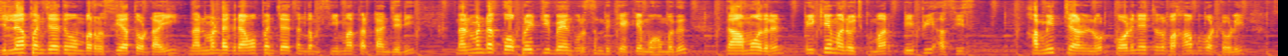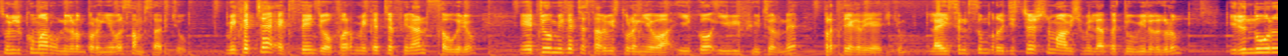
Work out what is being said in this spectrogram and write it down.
ജില്ലാ പഞ്ചായത്ത് മെമ്പർ റസിയ തോട്ടായി. നന്മണ്ട ഗ്രാമപഞ്ചായത്ത് അംഗം Seema Thattancheri. Nanmanda cooperative bank president K K Muhammad Damodaran P K Manoj Kumar T P Azeez Hameed Chelannur coordinator Wahab Pattoli Sunilkumar Unnikalam തുടങ്ങിയവർ സംസാരിച്ചു. മികച്ച എക്സ്ചേഞ്ച് ഓഫർ മികച്ച ഫിനാൻസ് സൗകര്യം ഏറ്റവും മികച്ച സർവീസ് തുടങ്ങിയവ ഇക്കോ ഇ വി ഫ്യൂച്ചറിന്റെ പ്രത്യേകതയായിരിക്കും. ലൈസൻസും രജിസ്ട്രേഷനും ആവശ്യമില്ലാത്ത ടു വീലറുകളും ഇരുന്നൂറ്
